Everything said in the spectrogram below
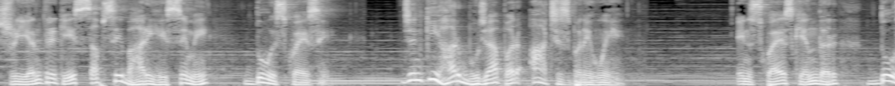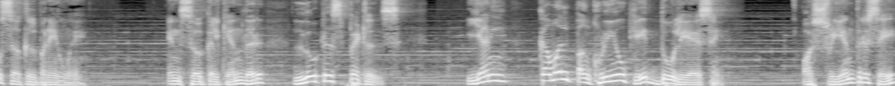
श्रीयंत्र के सबसे भारी हिस्से में दो स्क्वायर्स हैं, जिनकी हर भुजा पर आचिस बने हुए हैं। इन स्क्वायर्स के अंदर दो सर्कल बने हुए हैं। इन सर्कल के अंदर लोटस पेटल्स यानी कमल पंखुड़ियों के दो लेयर्स हैं और श्रीयंत्र से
